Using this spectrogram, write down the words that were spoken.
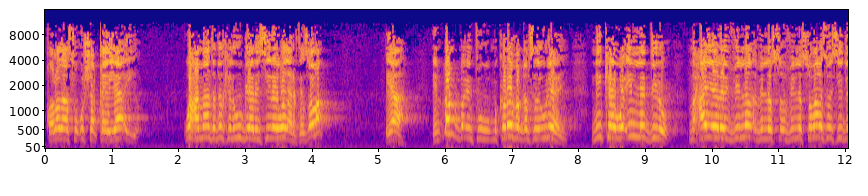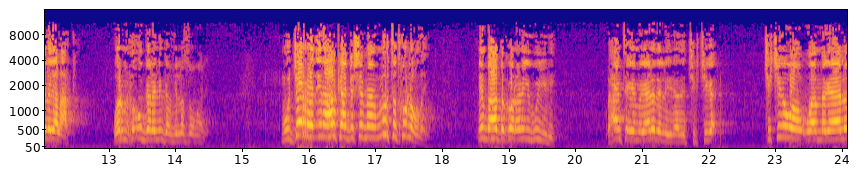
qoladaasuu u shaqeeyaa iyo waxa maanta dadka lagu gaalaysiinaya waad aragtay soo ma? Ya in dhanba intuu microfon qabsada uu leeyahay ninkaa waa in la dilo maxaa yeelay villa villa villa somalia soo sii gelaya la arkay. War muxuu u galay ninkan villa somalia mujarad inaa halkaa gashay maa murtad ku noqday. Nin baa hadda ka hor aniga igu yidhi waxaan tegay magaalada la yidhahdo jigjiga jigjiga waa waa magaalo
